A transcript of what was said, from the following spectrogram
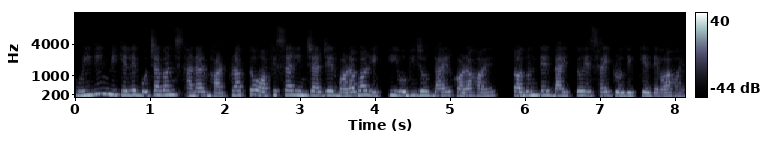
ওই দিন বিকেলে বোচাগঞ্জ থানার ভারপ্রাপ্ত অফিসার ইনচার্জের বরাবর একটি অভিযোগ দায়ের করা হয়, তদন্তের দায়িত্ব এসআই প্রদীপকে দেওয়া হয়।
